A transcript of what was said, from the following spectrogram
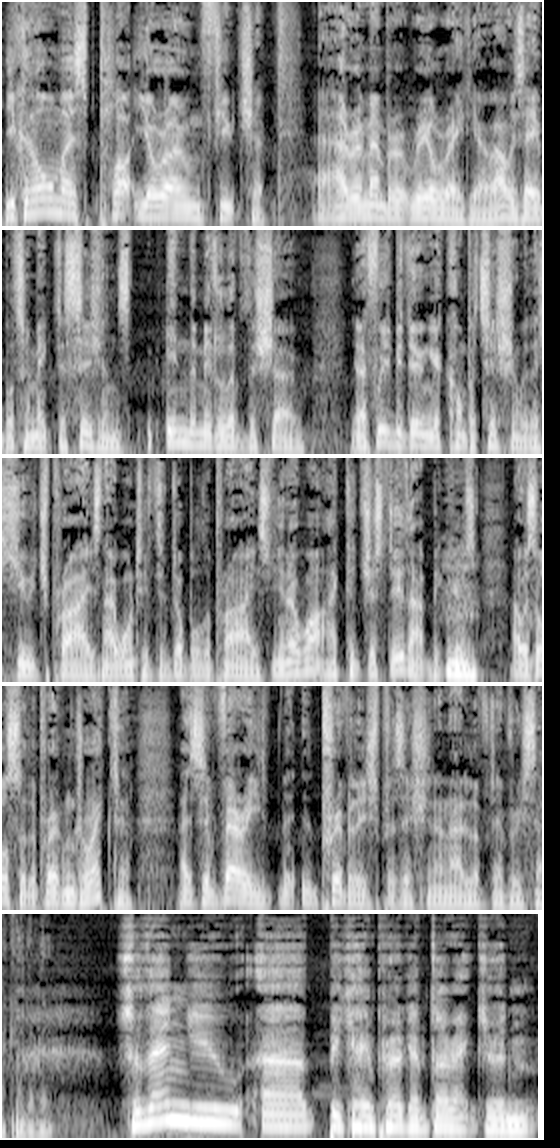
you can almost plot your own future. Uh, I remember at Real Radio, I was able to make decisions in the middle of the show. You know, if we'd be doing a competition with a huge prize and I wanted to double the prize, you know what? I could just do that because I was also the program director. It's a very uh, privileged position, and I loved every second of it. So then you uh, became program director and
